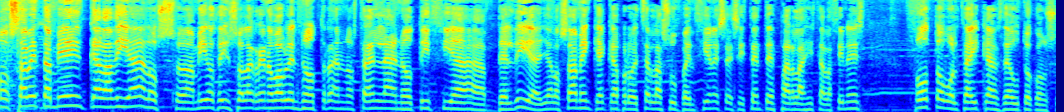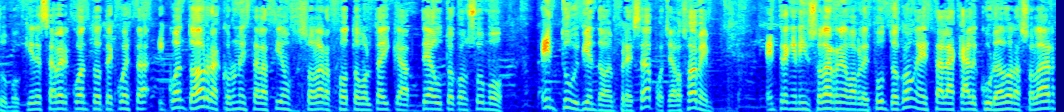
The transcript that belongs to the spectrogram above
como saben también, cada día los amigos de Insolac Renovables nos traen la noticia del día. Ya lo saben que hay que aprovechar las subvenciones existentes para las instalaciones fotovoltaicas de autoconsumo. ¿Quieres saber cuánto te cuesta y cuánto ahorras con una instalación solar fotovoltaica de autoconsumo en tu vivienda o empresa? Pues ya lo saben. Entren en insolarrenovables.com, ahí está la calculadora solar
